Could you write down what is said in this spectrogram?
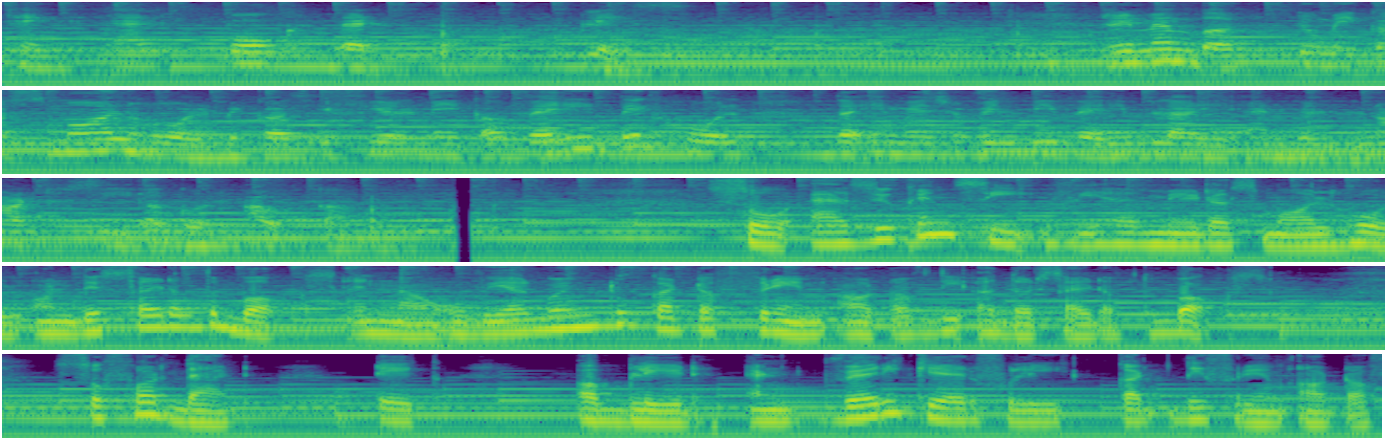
thing and poke that place. Remember to make a small hole because if you'll make a very big hole, the image will be very blurry and will not see a good outcome. So as you can see we have made a small hole on this side of the box and now we are going to cut a frame out of the other side of the box. So for that take a blade and very carefully cut the frame out of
